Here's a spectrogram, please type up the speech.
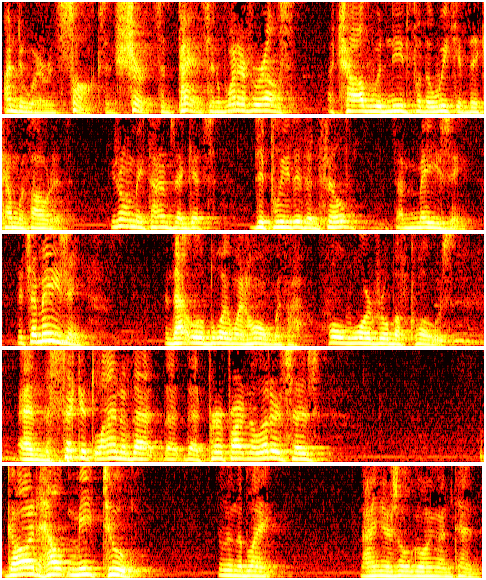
underwear and socks and shirts and pants and whatever else a child would need for the week if they come without it. You know how many times that gets depleted and filled? It's amazing. It's amazing. And that little boy went home with a whole wardrobe of clothes. And the second line of that, that, that prayer part in the letter says, God help me too. Fill in the blank. Nine years old going on 10.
